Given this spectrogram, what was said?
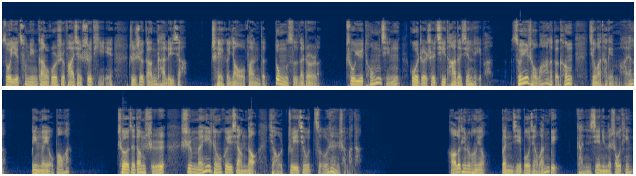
所以，村民干活时发现尸体，只是感慨了一下：“这个要饭的冻死在这儿了。”出于同情或者是其他的心理吧，随手挖了个坑就把他给埋了，并没有报案。这在当时是没人会想到要追究责任什么的。好了，听众朋友，本集播讲完毕，感谢您的收听。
